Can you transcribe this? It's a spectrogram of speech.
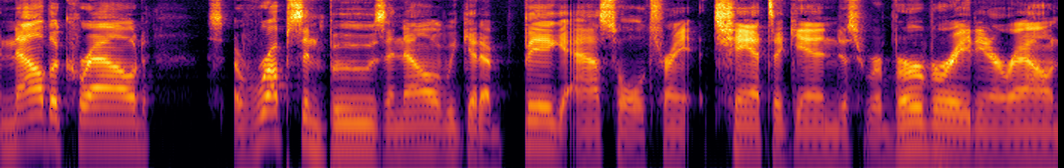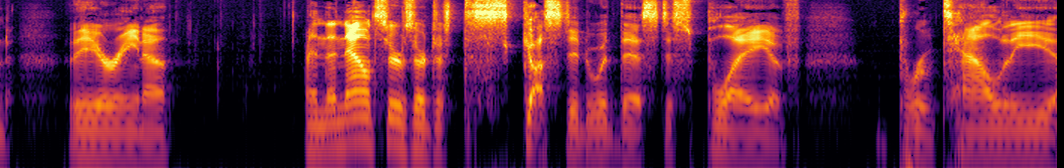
now the crowd erupts in boos, and now we get a big asshole tra- chant again, just reverberating around the arena. And the announcers are just disgusted with this display of brutality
